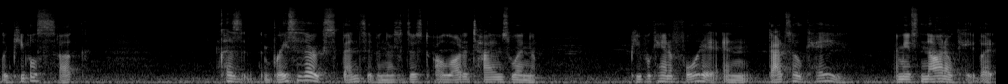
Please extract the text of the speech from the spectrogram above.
Like people suck. because braces are expensive and there's just a lot of times when people can't afford it and that's okay. I mean, it's not okay, but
